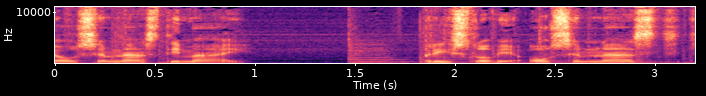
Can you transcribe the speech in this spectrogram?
Je 18. máj. Príslovie 18.10.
